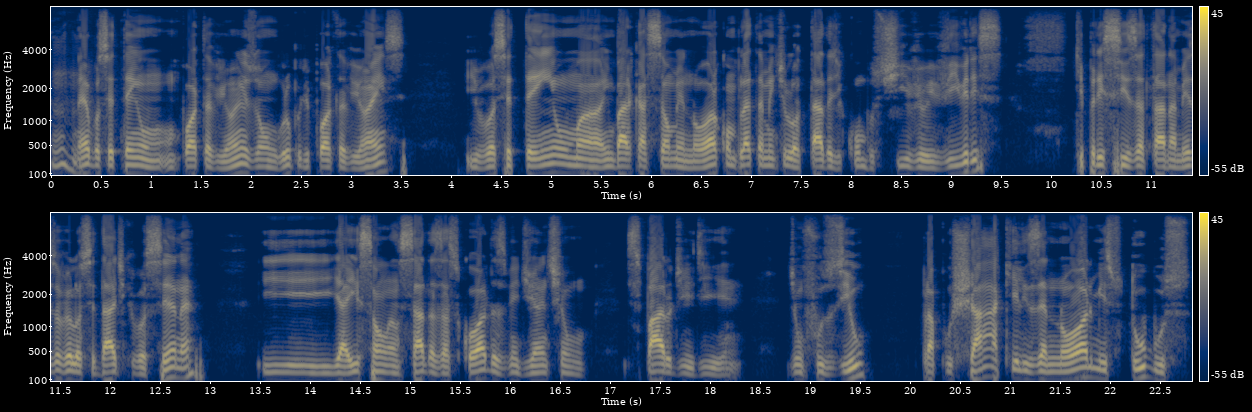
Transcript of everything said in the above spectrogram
Uhum. Né? Você tem um, um porta-aviões ou um grupo de porta-aviões e você tem uma embarcação menor completamente lotada de combustível e víveres que precisa estar na mesma velocidade que você, né? E, e aí são lançadas as cordas mediante um disparo de, de, de um fuzil para puxar aqueles enormes tubos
